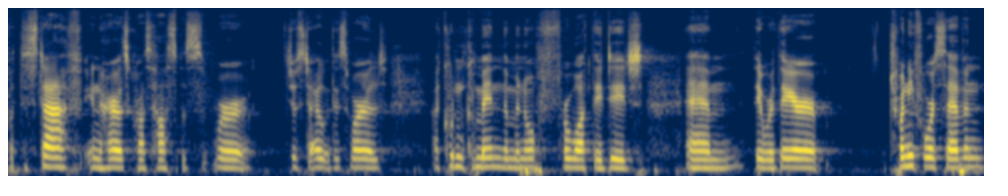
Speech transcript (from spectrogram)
But the staff in Harold's Cross Hospice were just out of this world. I couldn't commend them enough for what they did. Um, they were there 24 7.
